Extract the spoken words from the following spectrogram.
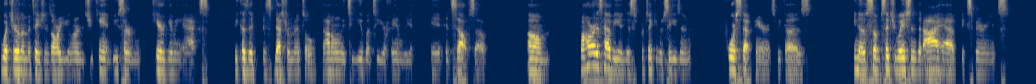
what your limitations are. You learn that you can't do certain caregiving acts because it is detrimental not only to you but to your family it, it, itself. So, um, my heart is heavy in this particular season for step parents because you know some situations that I have experienced.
